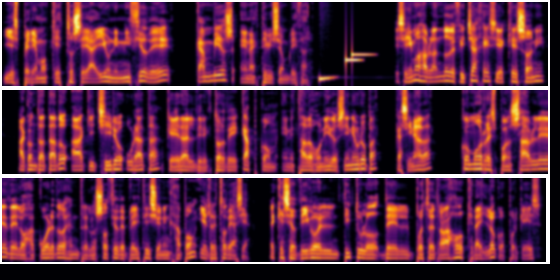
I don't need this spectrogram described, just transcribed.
y esperemos que esto sea ahí un inicio de cambios en Activision Blizzard. Y seguimos hablando de fichajes y es que Sony ha contratado a Kichiro Urata, que era el director de Capcom en Estados Unidos y en Europa, casi nada, como responsable de los acuerdos entre los socios de PlayStation en Japón y el resto de Asia. Es que si os digo el título del puesto de trabajo os quedáis locos porque es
